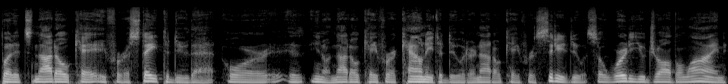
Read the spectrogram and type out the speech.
but it's not okay for a state to do that, or is, you know, not okay for a county to do it, or not okay for a city to do it. So where do you draw the line,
